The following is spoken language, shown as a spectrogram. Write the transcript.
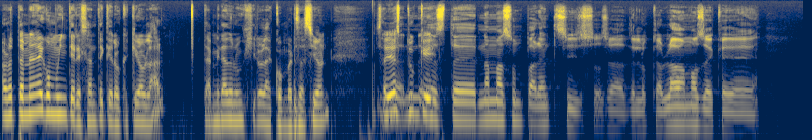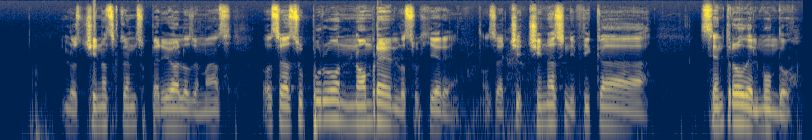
Ahora también hay algo muy interesante que es lo que quiero hablar. también dando un giro a la conversación. ¿Sabías tú que Este, nada más un paréntesis, o sea, de lo que hablábamos de que los chinos se creen superior a los demás. O sea, su puro nombre lo sugiere. O sea, Chi- China significa centro del mundo.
